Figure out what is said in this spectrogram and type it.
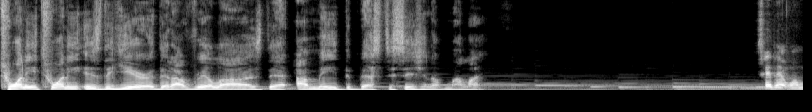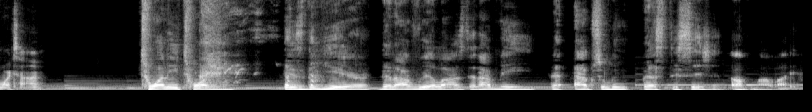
2020 is the year that I realized that I made the best decision of my life. Say that one more time. 2020 is the year that I realized that I made the absolute best decision of my life.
